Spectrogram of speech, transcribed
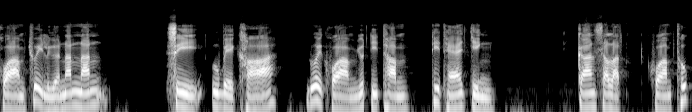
ความช่วยเหลือนั้นๆ 4. อุเบกขา ด้วยความยุติธรรมที่แท้จริง การสลัดความทุกข์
